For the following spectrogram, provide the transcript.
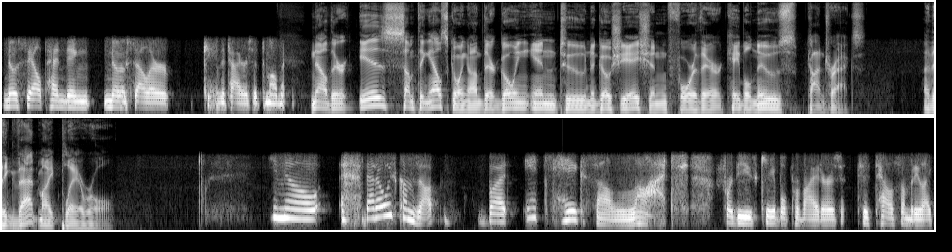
no sale pending, no seller kicking the tires at the moment. Now, there is something else going on. They're going into negotiation for their cable news contracts. I think that might play a role. You know, that always comes up, but it takes a lot for these cable providers to tell somebody like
